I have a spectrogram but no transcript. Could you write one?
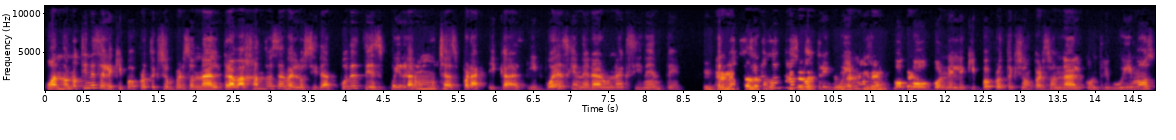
cuando no tienes el equipo de protección personal trabajando a esa velocidad, puedes descuidar muchas prácticas y puedes generar un accidente. Entonces, si nosotros contribuimos un, poco con el equipo de protección personal, contribuimos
